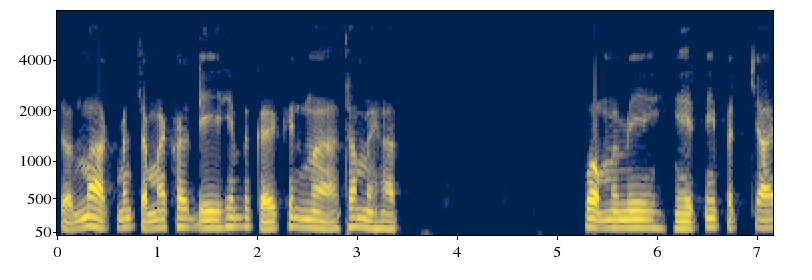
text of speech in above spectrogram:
ส่วนมากมันจะไม่ค่อยดีที่มันเกิดขึ้นมาถ้าไม่หัดว่ามันมีเหตุมีปัจจัย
